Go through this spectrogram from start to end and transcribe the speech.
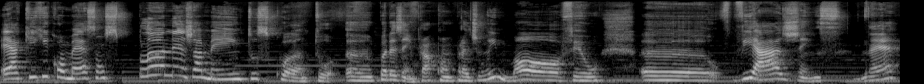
é aqui que começam os planejamentos quanto, uh, por exemplo, a compra de um imóvel, uh, viagens, né?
